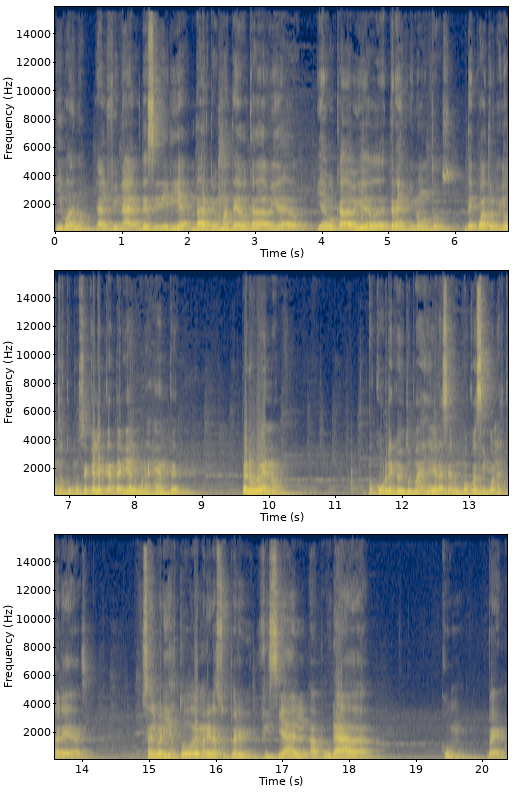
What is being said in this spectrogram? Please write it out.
y bueno, al final decidiría darle un mateo a cada video. Y hago cada video de 3 minutos, de 4 minutos, como sé que le encantaría a alguna gente. Pero bueno, ocurre que hoy tú puedes llegar a ser un poco así con las tareas. O todo de manera superficial, apurada, con, bueno,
